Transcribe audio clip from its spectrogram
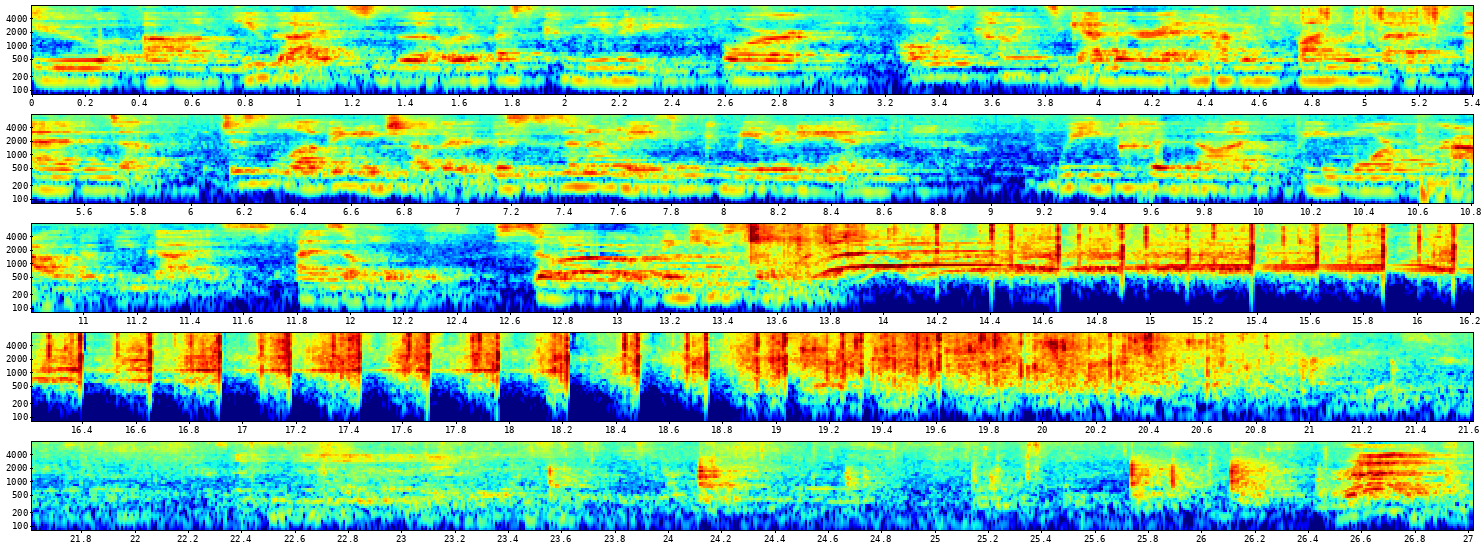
to um, you guys, to the Otafest community, for always coming together and having fun with us and just loving each other. This is an amazing community, and we could not be more proud of you guys as a whole. So thank you so much. All right.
